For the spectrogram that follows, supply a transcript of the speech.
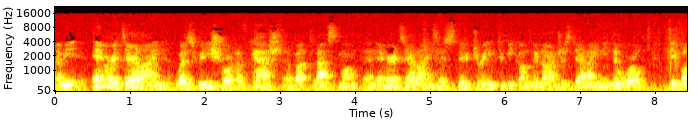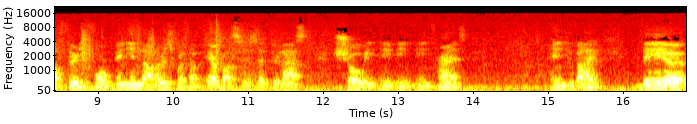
I mean, Emirates Airline was really short of cash about last month, and Emirates Airlines has their dream to become the largest airline in the world. They bought $34 billion worth of Airbuses at the last show in, in, in France, in Dubai. They, uh,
